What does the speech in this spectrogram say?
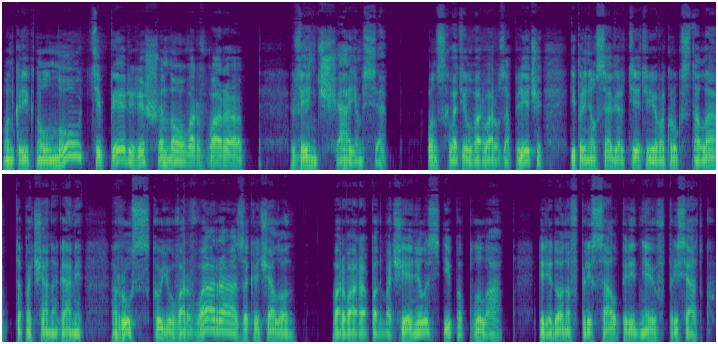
Он крикнул «Ну, теперь решено, Варвара! Венчаемся!» Он схватил Варвару за плечи и принялся вертеть ее вокруг стола, топача ногами. «Русскую Варвара!» — закричал он. Варвара подбоченилась и поплыла. Передонов плясал перед нею в присядку.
